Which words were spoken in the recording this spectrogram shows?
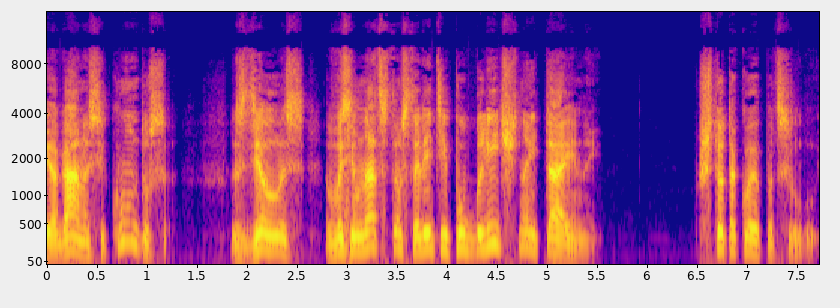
Иоганна Секундуса сделалась в XVIII столетии публичной тайной. Что такое поцелуй?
